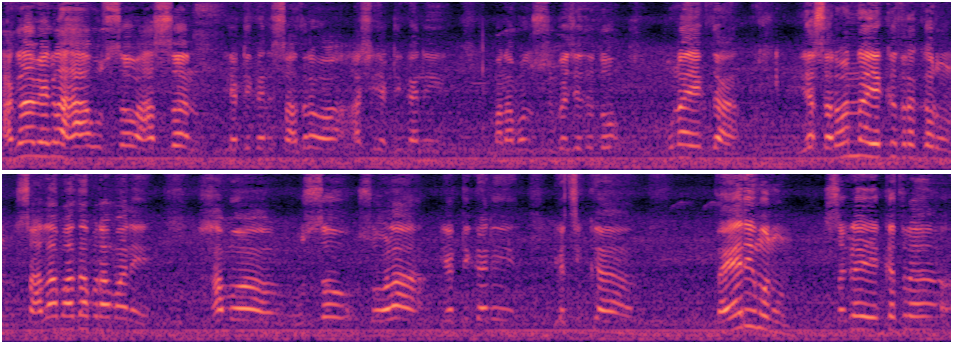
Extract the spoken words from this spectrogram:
आगळा वेगळा हा उत्सव हा सण या ठिकाणी साजरा व्हा अशी या ठिकाणी मनापासून शुभेच्छा देतो. पुन्हा एकदा या सर्वांना एकत्र करून सालाबादाप्रमाणे हा म- उत्सव सोहळा या ठिकाणी याची का तयारी म्हणून सगळे एकत्र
